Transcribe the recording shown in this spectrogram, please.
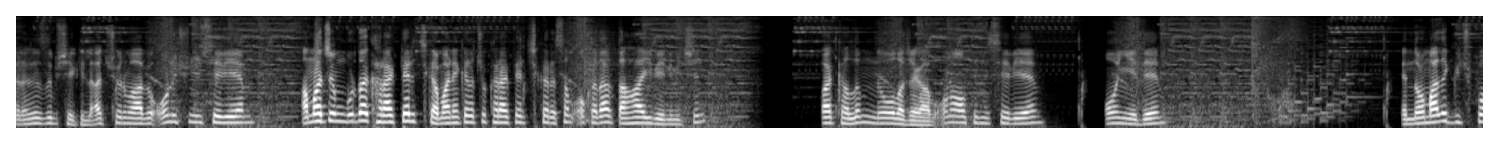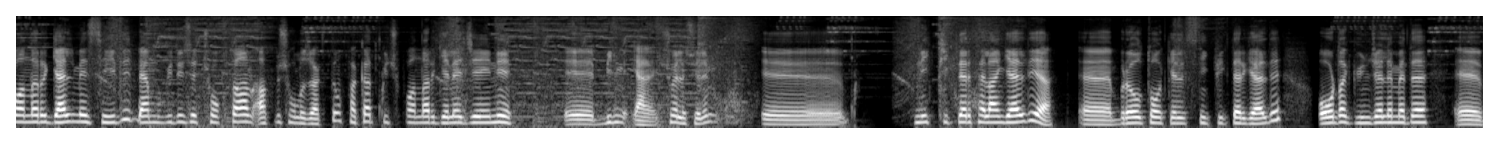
Böyle hızlı bir şekilde açıyorum abi 13. seviyem. Amacım burada karakteri çıkarmak. Ne kadar çok karakter çıkarırsam o kadar daha iyi benim için. Bakalım ne olacak abi. 16. seviye. 17. E, normalde güç puanları gelmeseydi ben bu videoyu çoktan atmış olacaktım. Fakat güç puanları geleceğini e, bilmi yani şöyle söyleyeyim. E, sneak peekler falan geldi ya. E, Brawl Talk geldi, sneak peekler geldi. Orada güncellemede e,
